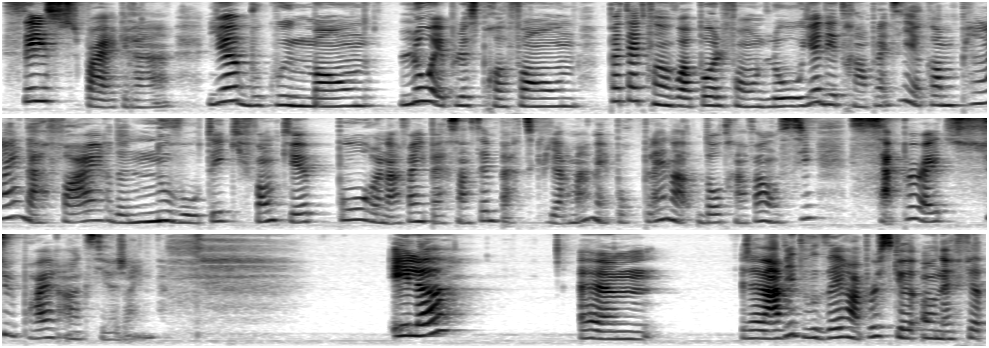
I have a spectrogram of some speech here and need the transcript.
c'est super grand, il y a beaucoup de monde, l'eau est plus profonde, peut-être qu'on ne voit pas le fond de l'eau, il y a des tremplins, il y a comme plein d'affaires, de nouveautés qui font que pour un enfant hypersensible particulièrement, mais pour plein d'autres enfants aussi, ça peut être super anxiogène. Et là, euh, j'avais envie de vous dire un peu ce qu'on a fait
